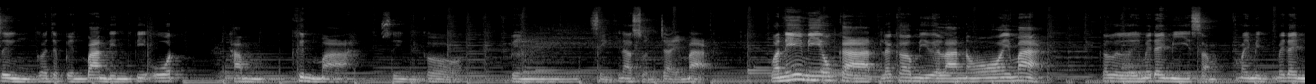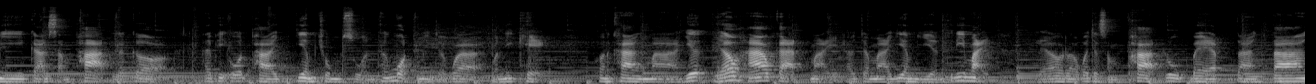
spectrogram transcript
ซึ่งก็จะเป็นบ้านดินที่พี่โอ๊ตทำขึ้นมา ซึ่งก็เป็นสิ่งที่น่าสนใจมาก วันนี้มีโอกาสและก็มีเวลาน้อยมาก ก็เลยไม่ได้มีสัมไม่ไม่ได้มีการสัมภาษณ์ แล้วก็ให้พี่โอ๊ตพาเยี่ยมชมสวนทั้งหมดเนื่องจากว่าวันนี้แขกค่อนข้างมาเยอะเดี๋ยวหาโอกาสใหม่เราจะมาเยี่ยมเยียนที่นี่ใหม่ แล้วเราก็จะสัมภาษณ์รูปแบบต่าง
